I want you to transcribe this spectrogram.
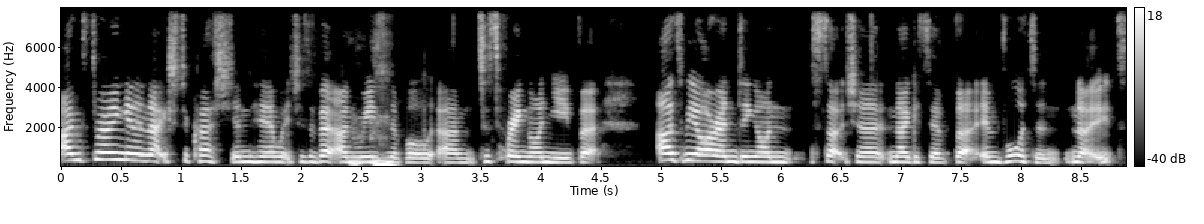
I'm throwing in an extra question here, which is a bit unreasonable um, to spring on you, but as we are ending on such a negative but important note,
